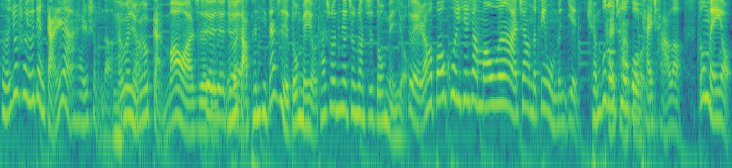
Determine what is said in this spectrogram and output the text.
可能就说有点感染还是什么的，还问有没有感冒啊之类的，对对对，有没有打喷嚏，但是也都没有。他说那些症状其实都没有。对，然后包括一些像猫瘟啊这样的病，我们也全部都做过排查了，都没有。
